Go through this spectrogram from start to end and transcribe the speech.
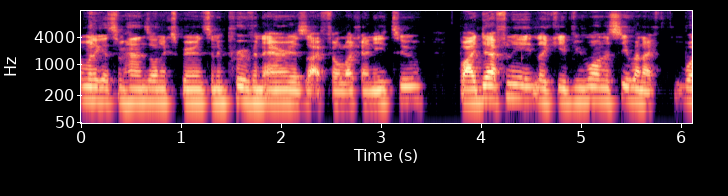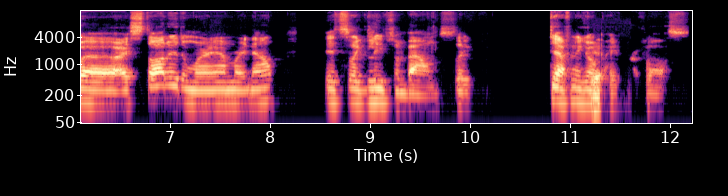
I'm gonna get some hands-on experience and improve in areas that I feel like I need to. But I definitely like if you want to see when I where I started and where I am right now, it's like leaps and bounds. Like definitely go Yeah. pay for a class.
